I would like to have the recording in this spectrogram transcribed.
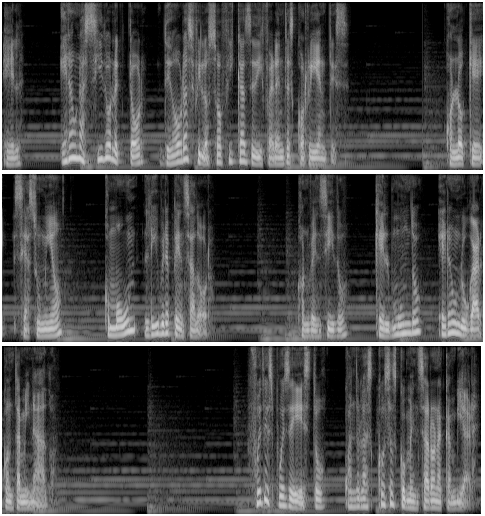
Él era un asiduo lector de obras filosóficas de diferentes corrientes, con lo que se asumió como un libre pensador, convencido que el mundo era un lugar contaminado. Fue después de esto cuando las cosas comenzaron a cambiar.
